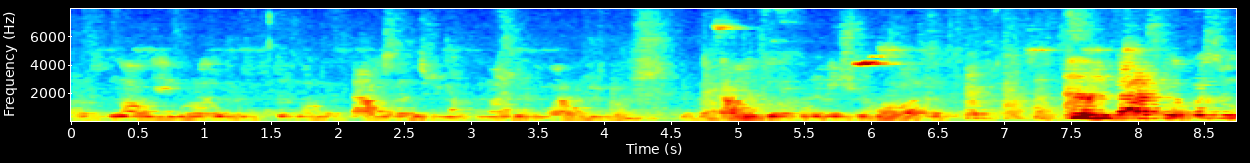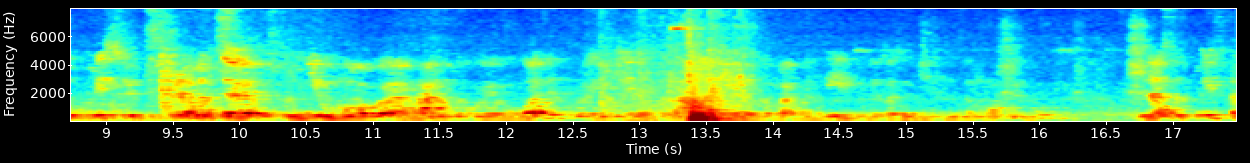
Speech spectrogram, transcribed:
про встановлення йому розміру статутного капіталу, визначення повноважним органом департаменту економічного розвитку. Зараз ми просимо комісію підтримати основні умови грантової угоди, про які я сказала, і КП ПДІ буде визначений замовником. Внесок міста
